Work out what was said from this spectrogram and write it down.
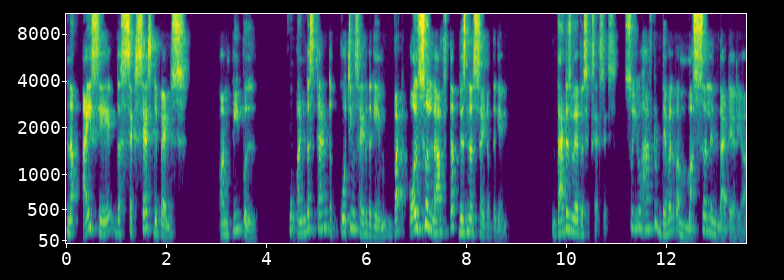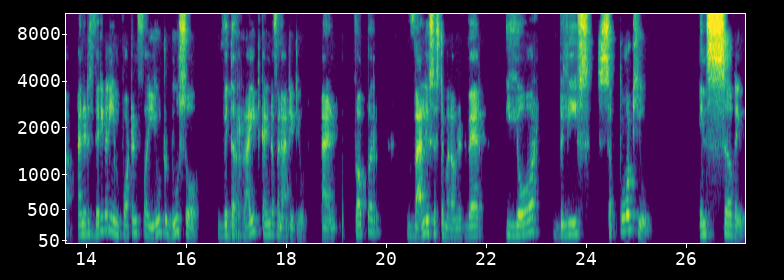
Now, I say the success depends on people who understand the coaching side of the game, but also love the business side of the game that is where the success is so you have to develop a muscle in that area and it is very very important for you to do so with the right kind of an attitude and proper value system around it where your beliefs support you in serving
